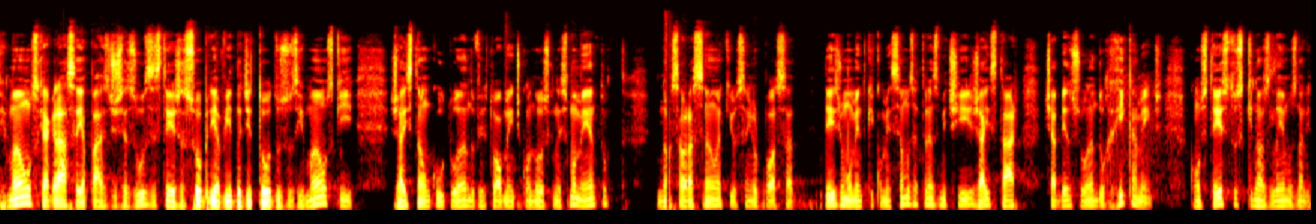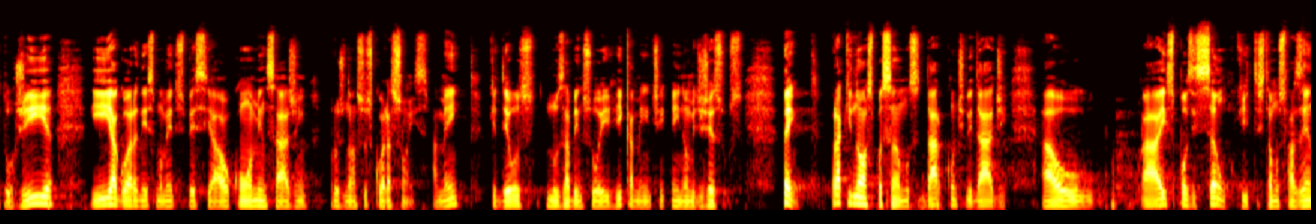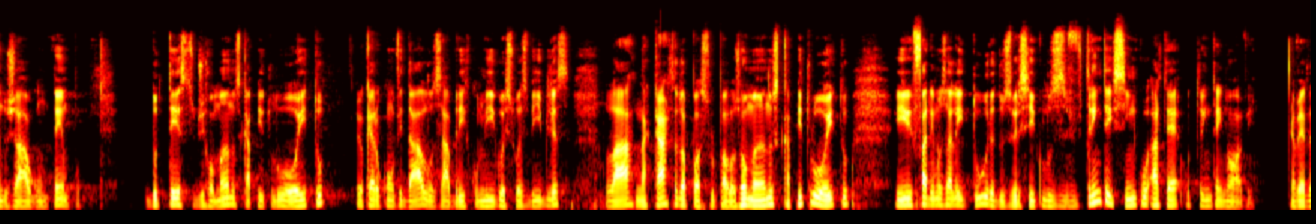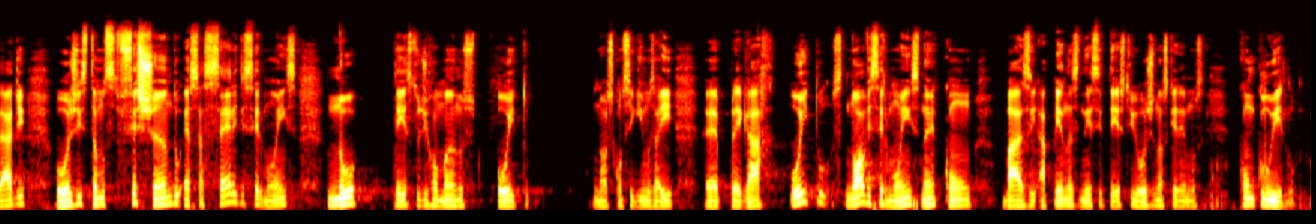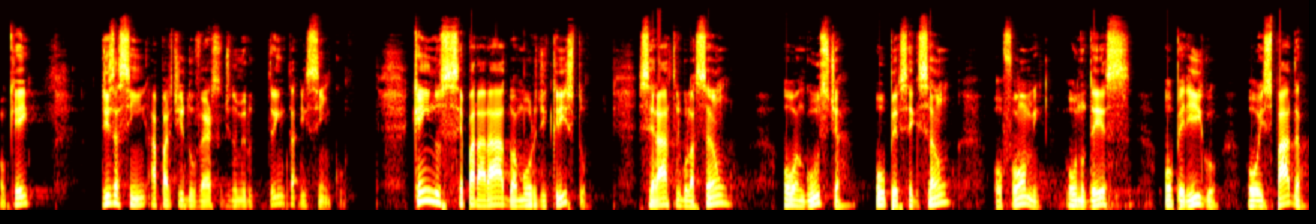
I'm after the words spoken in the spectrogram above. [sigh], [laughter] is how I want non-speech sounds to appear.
Irmãos, que a graça e a paz de Jesus esteja sobre a vida de todos os irmãos que já estão cultuando virtualmente conosco nesse momento. Nossa oração é que o Senhor possa, desde o momento que começamos a transmitir, já estar te abençoando ricamente com os textos que nós lemos na liturgia e agora nesse momento especial com a mensagem para os nossos corações. Amém? Que Deus nos abençoe ricamente em nome de Jesus. Bem, para que nós possamos dar continuidade ao, à exposição que estamos fazendo já há algum tempo do texto de Romanos, capítulo 8, eu quero convidá-los a abrir comigo as suas Bíblias lá na carta do apóstolo Paulo aos Romanos, capítulo 8, e faremos a leitura dos versículos 35 até o 39. Na verdade, hoje estamos fechando essa série de sermões no texto de Romanos 8. Nós conseguimos aí é, pregar oito, nove sermões, né, com base apenas nesse texto e hoje nós queremos concluí-lo, ok? Diz assim a partir do verso de número 35: Quem nos separará do amor de Cristo? Será tribulação, ou angústia, ou perseguição, ou fome, ou nudez, ou perigo, ou espada?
